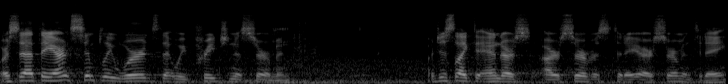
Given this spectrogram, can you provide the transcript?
Or so that they aren't simply words that we preach in a sermon I'd just like to end our, our service today, our sermon today,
